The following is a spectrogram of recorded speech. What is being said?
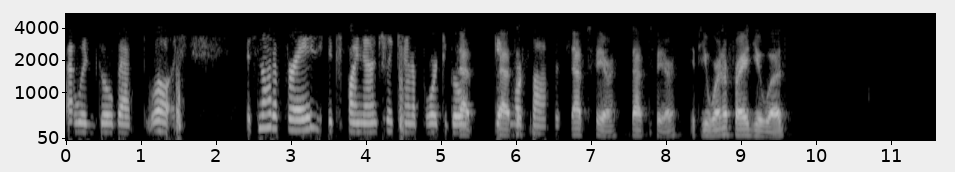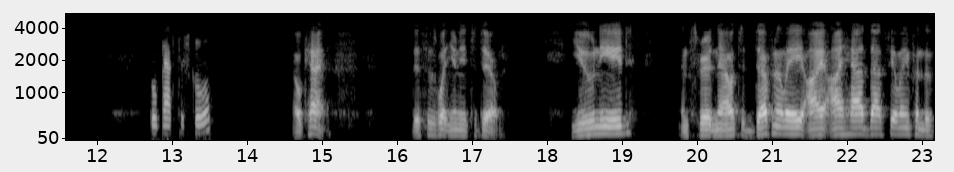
I would go back. Well, it's not afraid. It's financially can't afford to go That get more a- classes. that's fair. That's fair. If you weren't afraid, you would. Go back to school. Okay. This is what you need to do. You need and spirit now to definitely I I had that feeling from the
